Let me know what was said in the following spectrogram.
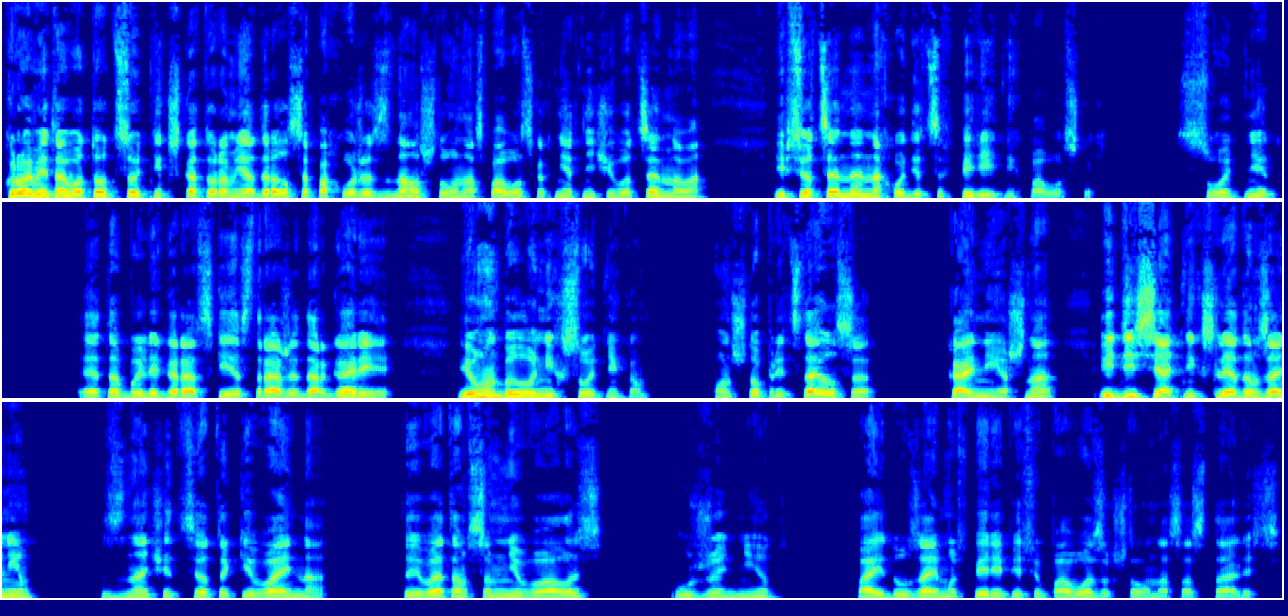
Кроме того, тот сотник, с которым я дрался, похоже, знал, что у нас в повозках нет ничего ценного, и все ценное находится в передних повозках. Сотник? Это были городские стражи Даргарии, и он был у них сотником. Он что, представился? Конечно. И десятник следом за ним. Значит, все-таки война. Ты в этом сомневалась? Уже нет. Пойду займусь переписью повозок, что у нас остались.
